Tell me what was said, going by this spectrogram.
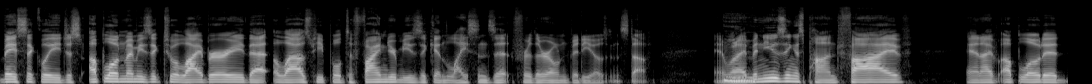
basically just upload my music to a library that allows people to find your music and license it for their own videos and stuff. And what i've been using is pond 5 and i've uploaded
